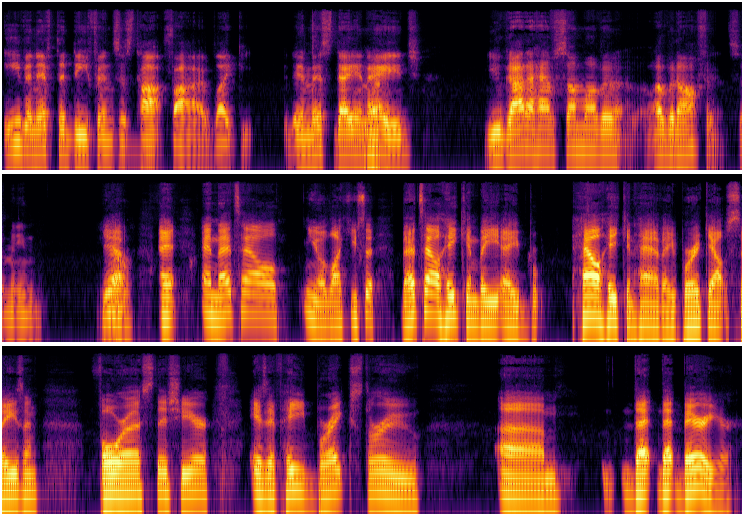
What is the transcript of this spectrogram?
even if the defense is top five, like in this day and right. age, you got to have some of it of an offense. I mean, yeah, know? and and that's how you know, like you said, that's how he can be a how he can have a breakout season for us this year is if he breaks through um, that that barrier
